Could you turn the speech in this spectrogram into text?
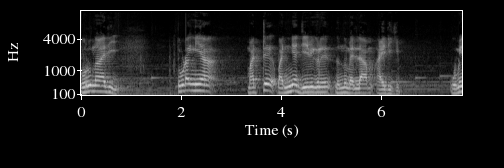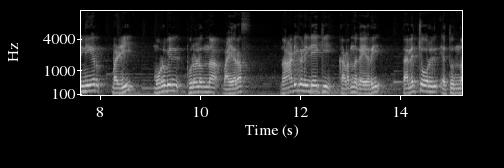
കുറുനാരി തുടങ്ങിയ മറ്റ് വന്യജീവികളിൽ നിന്നുമെല്ലാം ആയിരിക്കും. ഉമിനീർ വഴി മുറിവിൽ പുരളുന്ന വൈറസ് നാടികളിലേക്ക് കടന്നു കയറി തലച്ചോറിൽ എത്തുന്ന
